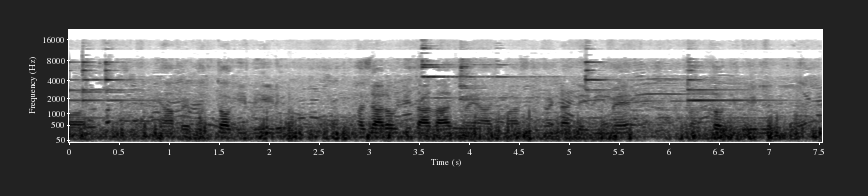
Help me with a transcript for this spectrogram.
और यहाँ पे भक्तों की भीड़, हज़ारों की तादाद में आज माँ सुखंडा देवी में भक्तों की भीड़ लगी है।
